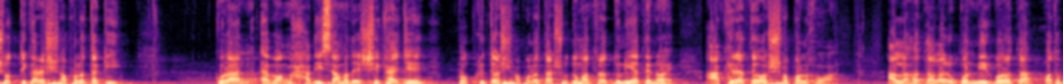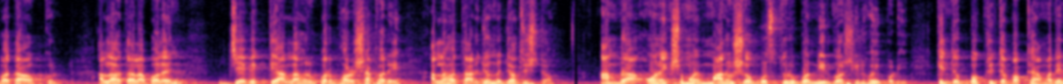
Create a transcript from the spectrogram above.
সত্যিকারের সফলতা কী? কোরআন এবং হাদিস আমাদের শেখায় যে, প্রকৃত সফলতা শুধুমাত্র দুনিয়াতে নয়, আখিরাতেও সফল হওয়া। আল্লাহ তালার উপর নির্ভরতা অথবা তাওয়াক্কুল। আল্লাহ তালা বলেন, যে ব্যক্তি আল্লাহর উপর ভরসা করে আল্লাহ তার জন্য যথেষ্ট। আমরা অনেক সময় মানুষ ও বস্তুর উপর নির্ভরশীল হয়ে পড়ি, কিন্তু প্রকৃতপক্ষে আমাদের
